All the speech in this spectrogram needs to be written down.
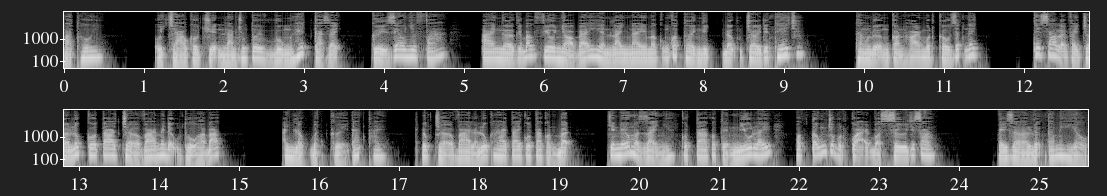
mà thôi. Ôi chào câu chuyện làm chúng tôi vùng hết cả dậy, cười reo như phá. Ai ngờ cái bác phiêu nhỏ bé hiền lành này mà cũng có thời nghịch động trời đến thế chứ. Thằng Lượng còn hỏi một câu rất ngách. Thế sao lại phải chờ lúc cô ta trở vai mới động thủ hả bác? Anh Lộc bật cười đáp thay. Lúc trở vai là lúc hai tay cô ta còn bận. Chứ nếu mà rảnh, cô ta có thể níu lấy hoặc tống cho một quại bỏ sư chứ sao. Bây giờ lượng ta mới hiểu.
